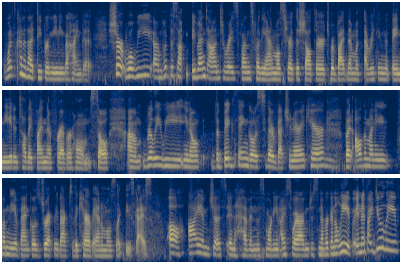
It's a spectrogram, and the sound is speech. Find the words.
What's kind of that deeper meaning behind it? Sure. Well, we um, put this event on to raise funds for the animals here at the shelter to provide them with everything that they need until they find their forever homes. So, um, really, we, you know, the big thing goes to their veterinary care, mm. but all the money from the event goes directly back to the care of animals like these guys. Oh, I am just in heaven this morning. I swear I'm just never going to leave. And if I do leave,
